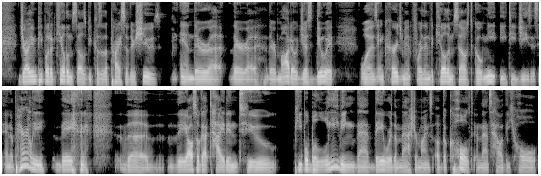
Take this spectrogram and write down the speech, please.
driving people to kill themselves because of the price of their shoes, and their uh, their uh, their motto "Just do it" was encouragement for them to kill themselves to go meet ET Jesus. And apparently, they the they also got tied into people believing that they were the masterminds of the cult, and that's how the whole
